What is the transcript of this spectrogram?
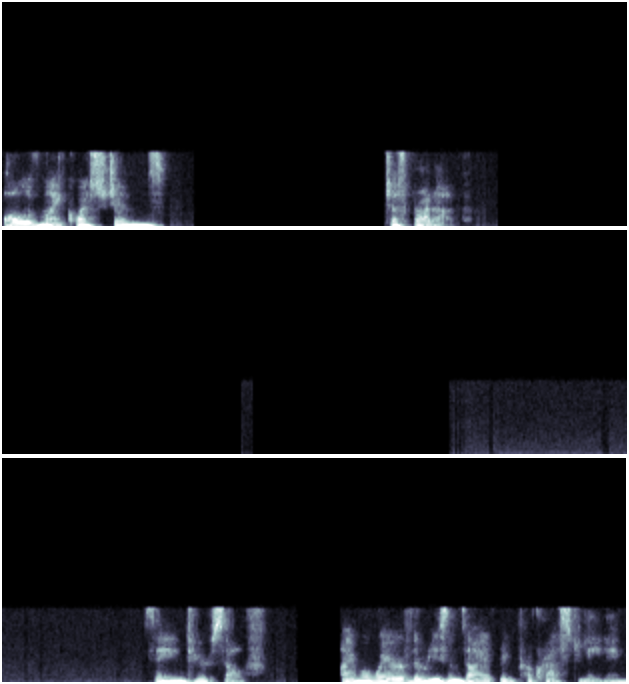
all of my questions just brought up. Saying to yourself, I'm aware of the reasons I have been procrastinating.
